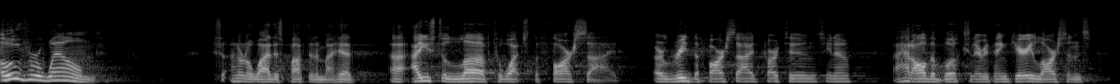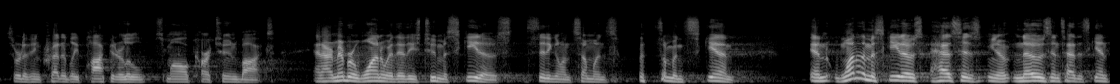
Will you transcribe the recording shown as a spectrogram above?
overwhelmed. I don't know why this popped into my head. Uh, I used to love to watch The Far Side or read the Far Side cartoons, you know. I had all the books and everything. Gary Larson's sort of incredibly popular little small cartoon box. And I remember one where there are these two mosquitoes sitting on someone's, someone's skin and one of the mosquitoes has his you know, nose inside the skin,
